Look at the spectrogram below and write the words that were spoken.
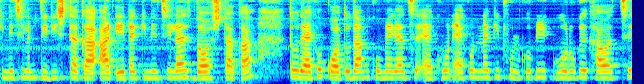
কিনেছিলাম তিরিশ টাকা আর এটা কিনেছিলাম দশ টাকা। তো দেখো কত দাম কমে গেছে এখন। এখন নাকি ফুলকপি গরুকে খাওয়াচ্ছে,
